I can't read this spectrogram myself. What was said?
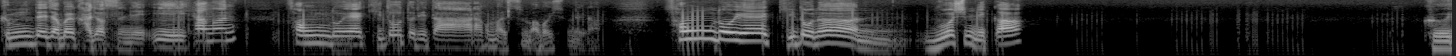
금대접을 가졌으니 이 향은 성도의 기도들이다라고 말씀하고 있습니다. 성도의 기도는 무엇입니까? 그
